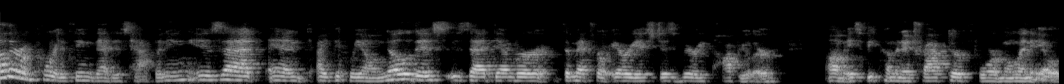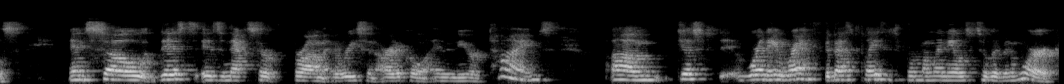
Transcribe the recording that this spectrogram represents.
other important thing that is happening is that, and I think we all know this, is that Denver, the metro area is just very popular. Um, it's become an attractor for millennials. And so this is an excerpt from a recent article in the New York Times, um, just where they ranked the best places for millennials to live and work.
